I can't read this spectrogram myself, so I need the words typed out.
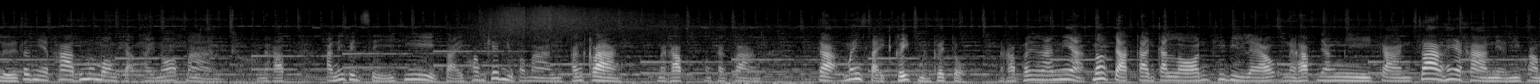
หรือทัศนียภาพที่เมื่อมองจากภายนอกมานะครับ อันนี้เป็นสีที่ใสความเข้มอยู่ประมาณกลางๆนะครับกลางๆ จะไม่ใสกริบเหมือนกระจกนะครับเพราะฉะนั้นเนี่ยนอกจากการกันร้อนที่ดีแล้วนะครับ ยังมีการสร้างให้อาคารเนี่ยมีความ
